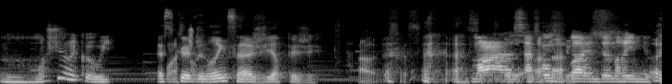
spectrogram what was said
Hum, Moi, je dirais que oui. Est-ce que Elden. Ring c'est un JRPG Ah ouais, ça c'est. Ça c'est compte pas, Elden Ring.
